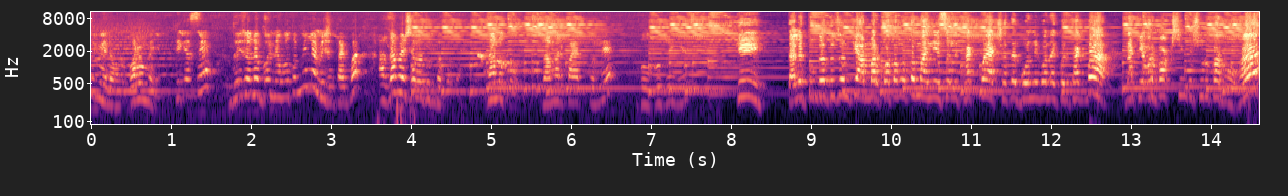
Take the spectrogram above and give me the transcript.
তুমি এলো আমার বড় মেয়ে ঠিক আছে? দুইজনে মতো মিলেমিশে থাকবা আর জামাই সেবা করবা। জানো তো জামার পায়ের করলে বউ বুঝে কি? তাহলে তোমরা দুজন কি আমার কথা মতো মানিয়ে চলে থাকব একসাথে বনি বনাই করে থাকবা নাকি আবার বক্সিং শুরু করব হ্যাঁ?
